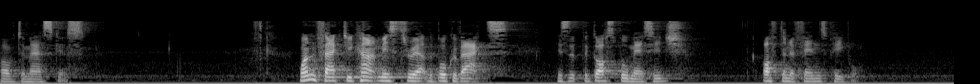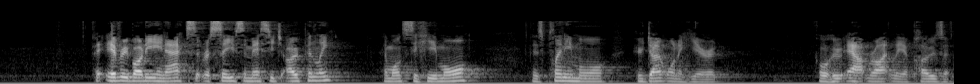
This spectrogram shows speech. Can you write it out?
of Damascus. One fact you can't miss throughout the book of Acts is that the gospel message often offends people. For everybody in Acts that receives the message openly and wants to hear more, there's plenty more who don't want to hear it or who outrightly oppose it.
